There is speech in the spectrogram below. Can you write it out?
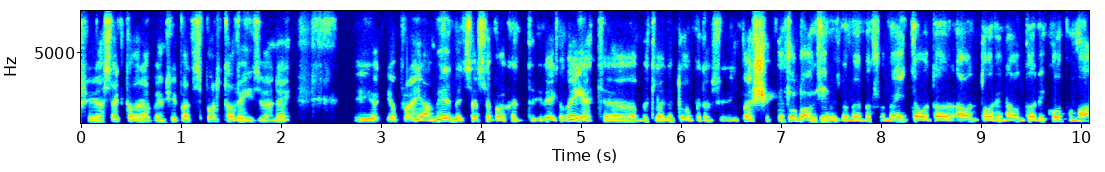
šajā sektorā, piemēram, šī pati sporta avīze, vai ne? Joprojām ir, bet saprotu, ka viegli neiet. Bet, lai gan to, protams, viņi paši ir labāk zina, es domāju, par šo meitu auditoriju un auditoriju kopumā.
